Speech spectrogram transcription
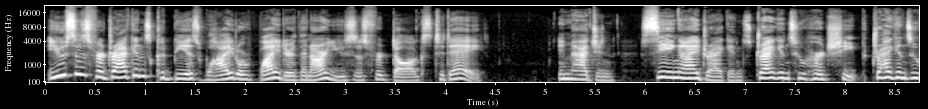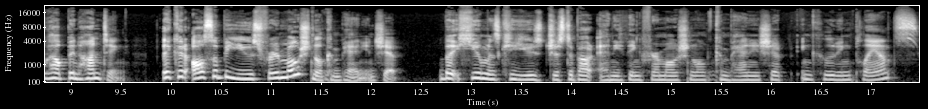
Uses for dragons could be as wide or wider than our uses for dogs today. Imagine seeing eye dragons, dragons who herd sheep, dragons who help in hunting. They could also be used for emotional companionship. But humans can use just about anything for emotional companionship, including plants.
